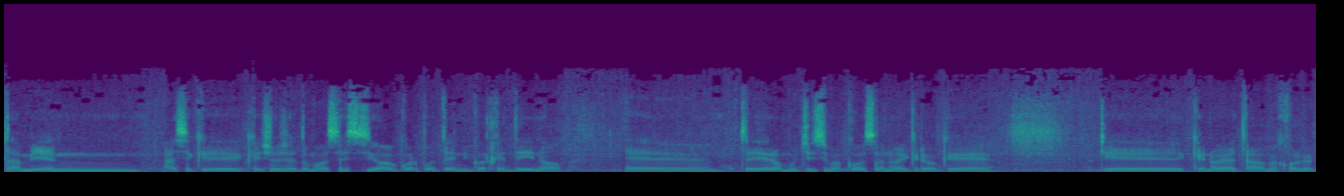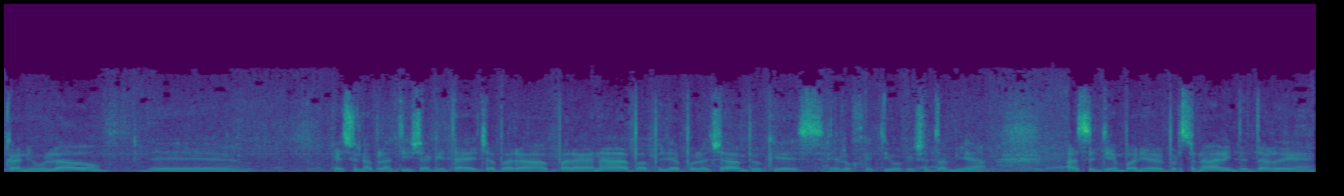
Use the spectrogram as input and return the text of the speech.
también hace que, yo haya tomado esa decisión, el cuerpo técnico argentino. Eh, se dieron muchísimas cosas ¿no? y creo que, que, que no había estado mejor que acá en ningún lado es una plantilla que está hecha para, ganar, para pelear por la Champions, que es el objetivo que yo también hace tiempo a nivel personal, intentar de,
